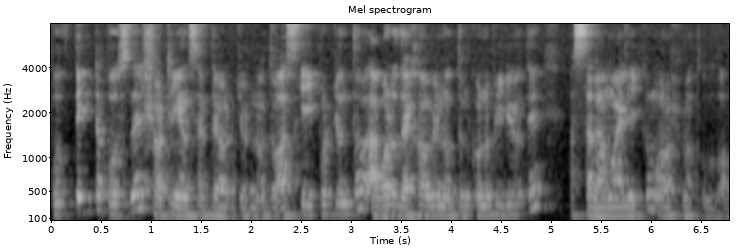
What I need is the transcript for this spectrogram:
প্রত্যেকটা প্রশ্নের সঠিক অ্যান্সার দেওয়ার জন্য। তো আজকে এই পর্যন্ত, আবারও দেখা হবে নতুন কোনো ভিডিওতে। আসসালামু আলাইকুম রহমতুল্লাহ।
